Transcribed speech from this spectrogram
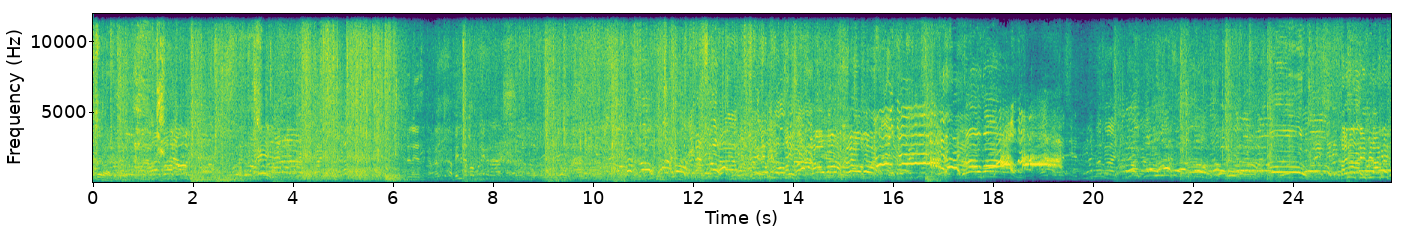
Espera aí. Beleza, cara. Eu acabei de levar o monte de granada. Mas não, tem vinagre aqui!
